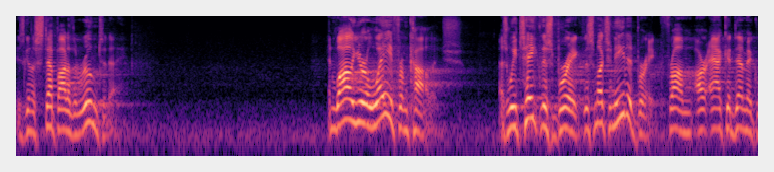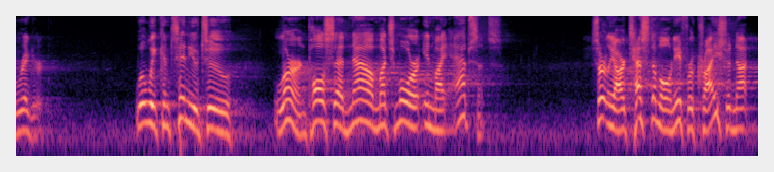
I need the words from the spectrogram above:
is going to step out of the room today. And while you're away from college, as we take this break, this much needed break from our academic rigor, will we continue to learn? Paul said, Now much more in my absence. Certainly, our testimony for Christ should not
